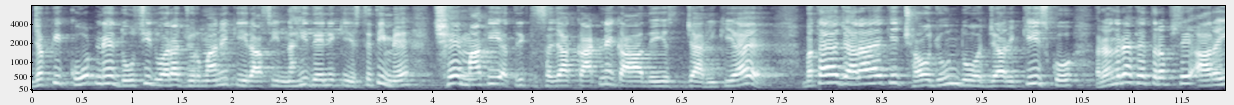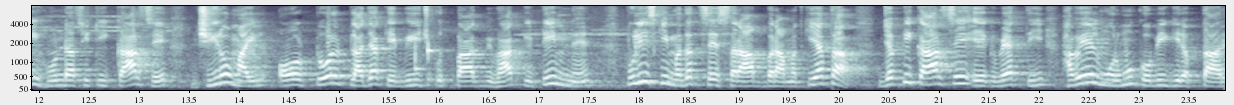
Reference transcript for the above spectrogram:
जबकि कोर्ट ने दोषी द्वारा जुर्माने की राशि नहीं देने की स्थिति में छः माह की अतिरिक्त सजा काटने का आदेश जारी किया है। बताया जा रहा है कि 6 जून 2021 को रंगरा के तरफ़ से आ रही होंडा सिटी कार से ज़ीरो माइल और टोल प्लाजा के बीच उत्पाद विभाग की टीम ने पुलिस की मदद से शराब बरामद किया था, जबकि कार से एक व्यक्ति हवेल मुर्मू को भी गिरफ़्तार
